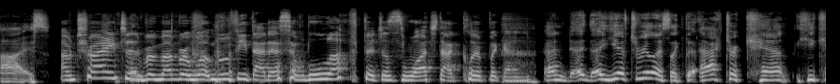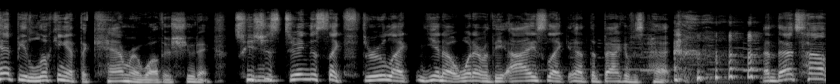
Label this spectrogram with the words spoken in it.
eyes I'm trying to And- remember what movie that is. I would love to just watch that clip again. and, and, uh, you have to realize like the actor can't he can't be looking at the camera while they're shooting so he's Mhm. just doing this like through like you know whatever the eyes like at the back of his head and that's how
